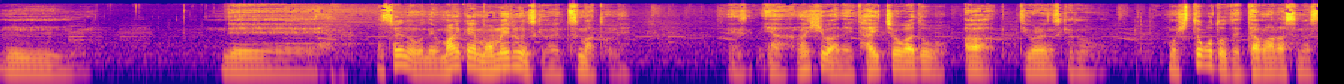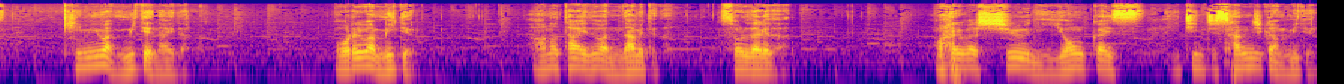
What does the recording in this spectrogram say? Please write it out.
うん。でそういうのをね毎回揉めるんですけどね妻とね「いやあの日はね体調がどう？ああ」って言われるんですけどもう一言で黙らせますね「君は見てないだろ俺は見てるあの態度はなめてたそれだけだ俺は週に4回1日3時間見てる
